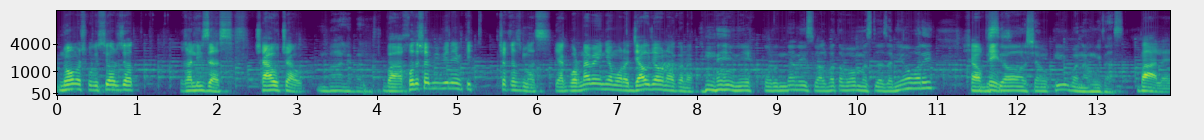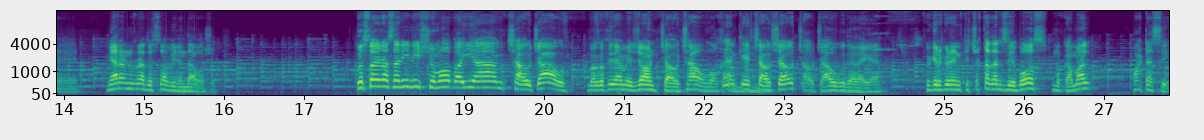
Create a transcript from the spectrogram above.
نامش بسیار زیاد غلیظ است. چاو چاو. بله بله. و خودش ببینیم که چه قسم است. یک بار نبینیم ما را جو جو نکنه. نه نه خورنده نیست و البته با مثل زمین آوری. شوقی. بسیار شوقی و نمود است. بله. میارن اون را دوستا بیننده باشه دوستای نازنین شما با این هم چاو چاو. با گفتی امیر جان چاو چاو. واقعا که چاو چاو چاو چاو بوده دیگه. فکر کنین که چقدر زیباست. مکمل پاٹسی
